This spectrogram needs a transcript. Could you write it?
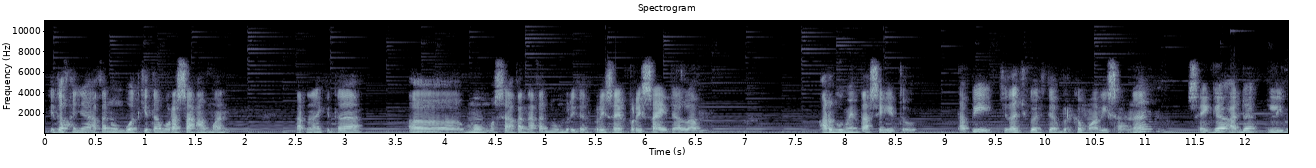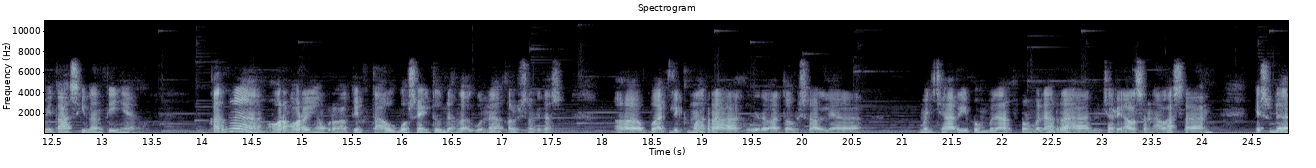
Itu hanya akan membuat kita merasa aman karena kita uh, seakan-akan memberikan perisai-perisai dalam argumentasi itu. Tapi kita juga tidak berkembang di sana sehingga ada limitasi nantinya. Karena orang-orang yang proaktif tahu bahwa itu udah nggak guna kalau misalnya kita uh, balik marah gitu atau misalnya mencari pembenaran-pembenaran, mencari alasan-alasan, ya sudah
